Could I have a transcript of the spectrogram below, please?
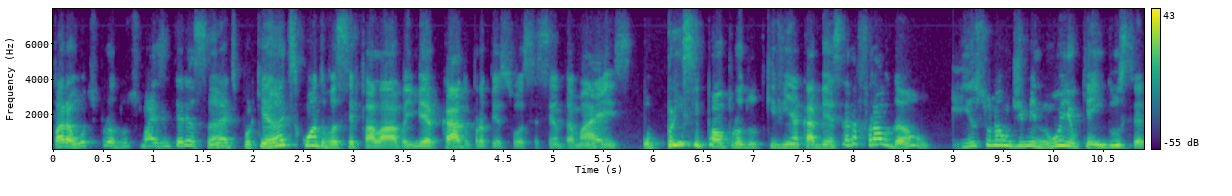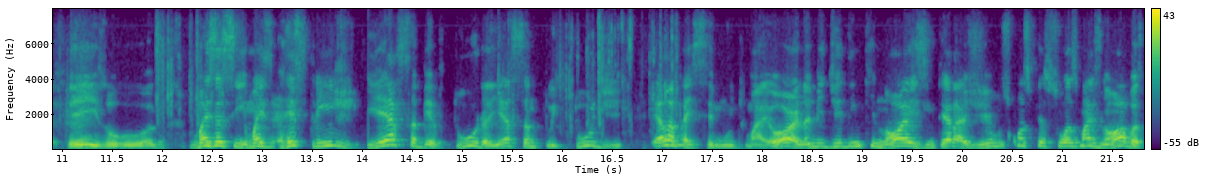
para outros produtos mais interessantes. Porque antes, quando você falava em mercado para pessoas 60 mais, o principal produto que vinha à cabeça era fraldão. Isso não diminui o que a indústria fez, ou, mas assim, mas restringe. E essa abertura e essa amplitude, ela vai ser muito maior na medida em que nós interagirmos com as pessoas mais novas.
